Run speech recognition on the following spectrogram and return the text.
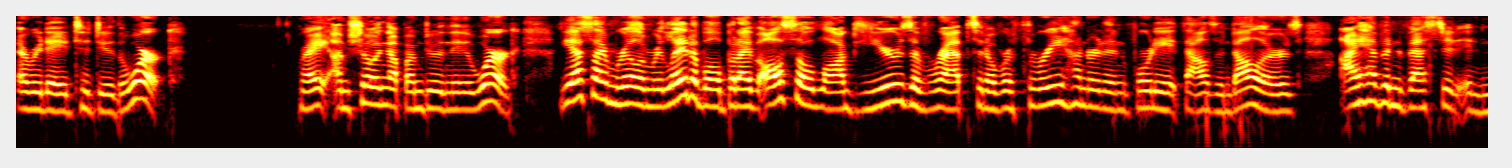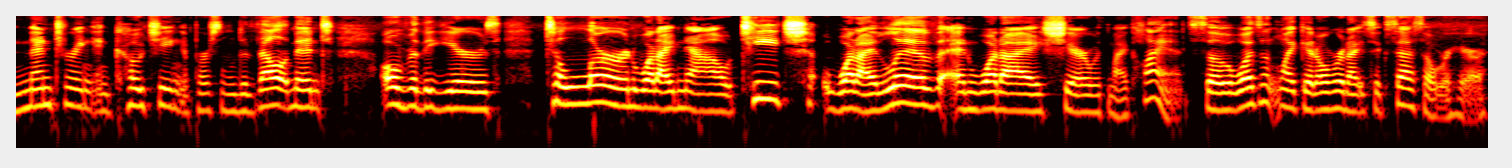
every day to do the work right? I'm showing up, I'm doing the work. Yes, I'm real and relatable, but I've also logged years of reps and over $348,000 I have invested in mentoring and coaching and personal development over the years to learn what I now teach, what I live, and what I share with my clients. So it wasn't like an overnight success over here.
